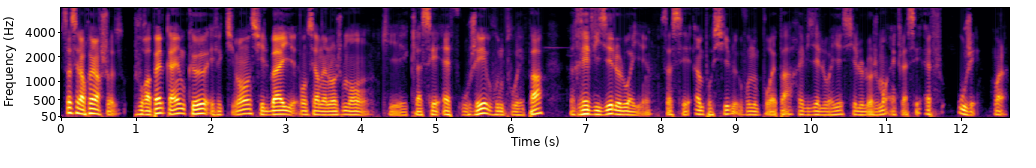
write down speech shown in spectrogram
Ça, c'est la première chose. Je vous rappelle quand même que, effectivement, si le bail concerne un logement qui est classé F ou G, vous ne pouvez pas réviser le loyer. Ça, c'est impossible. Vous ne pourrez pas réviser le loyer si le logement est classé F ou G. Voilà.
